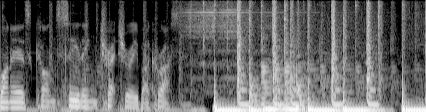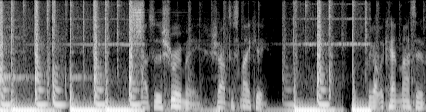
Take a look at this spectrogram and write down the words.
One is Concealing Treachery by Krust. That's to the Shroomy. Shout to Snakey. We got the Kent Massive.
